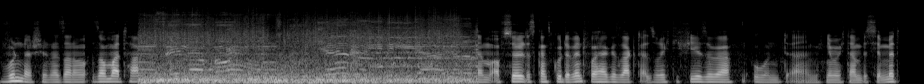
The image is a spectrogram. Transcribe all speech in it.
wunderschöner Sommertag. Ähm, auf Sylt ist ganz guter Wind vorhergesagt, also richtig viel sogar. Und ähm, ich nehme euch da ein bisschen mit.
